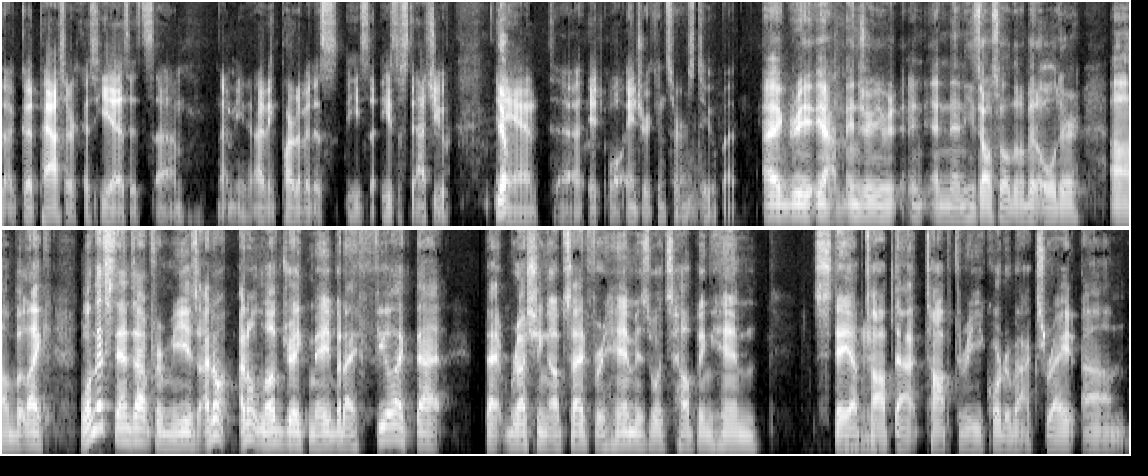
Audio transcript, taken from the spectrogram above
a good passer because he is. It's um, I mean, I think part of it is he's a, he's a statue, yep. and uh, it well injury concerns too. But I agree, yeah, injury, and, and then he's also a little bit older. Um, but like one that stands out for me is I don't I don't love Drake Maye, but I feel like that that rushing upside for him is what's helping him stay up mm-hmm. top that top three quarterbacks, right? Um,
